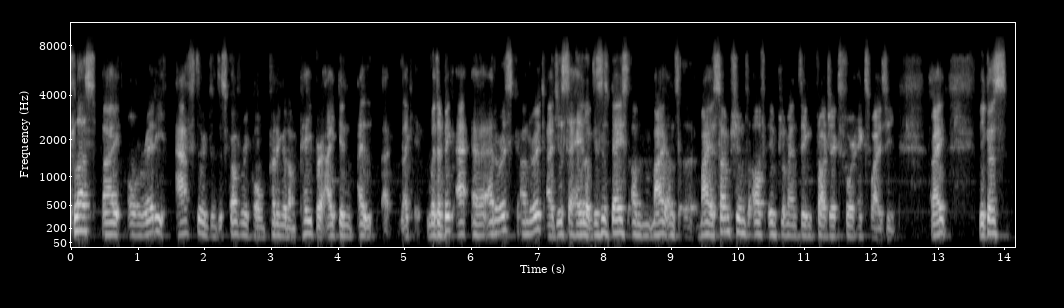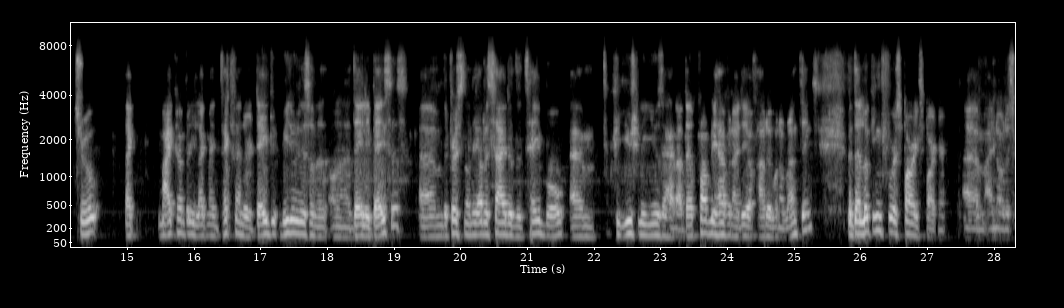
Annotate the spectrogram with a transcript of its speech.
Plus, by already after the discovery call, putting it on paper, I can, I, I like with a big a, uh, asterisk under it. I just say, hey, look, this is based on my my assumptions of implementing projects for X, Y, Z, right? Because true, my company, like my tech vendor, they do, we do this on a, on a daily basis. Um, the person on the other side of the table um, could usually use a handout. They'll probably have an idea of how they want to run things, but they're looking for a sparring partner um, I notice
